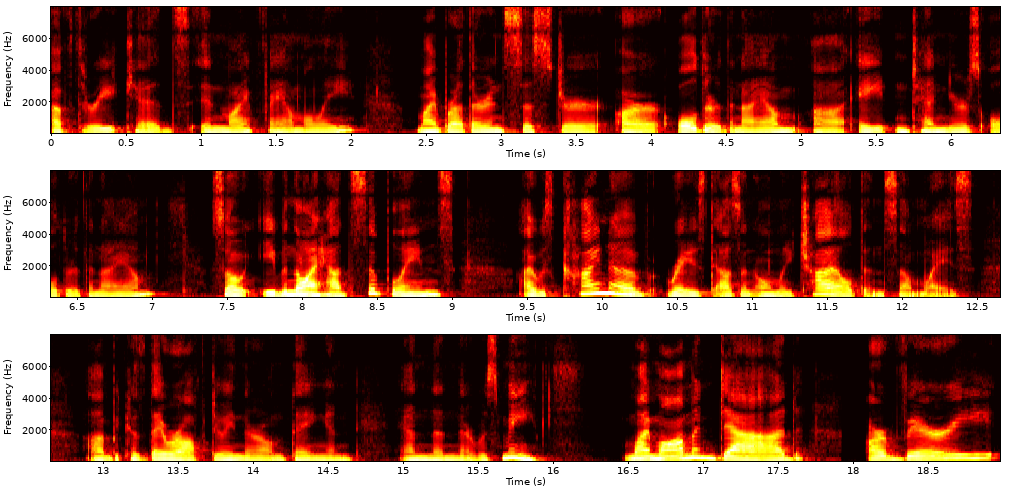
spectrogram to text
of three kids in my family. My brother and sister are older than I am, uh, eight and 10 years older than I am. So, even though I had siblings, I was kind of raised as an only child in some ways uh, because they were off doing their own thing, and, and then there was me. My mom and dad are very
